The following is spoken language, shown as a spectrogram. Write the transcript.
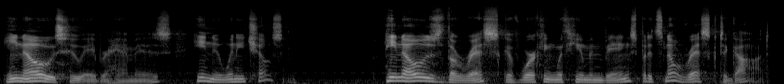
He knows who Abraham is, he knew when he chose him. He knows the risk of working with human beings, but it's no risk to God.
